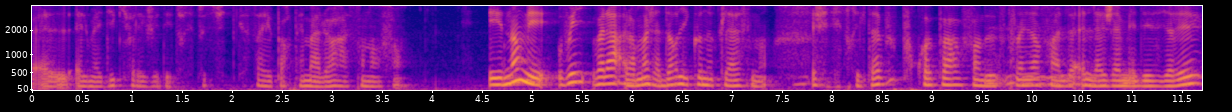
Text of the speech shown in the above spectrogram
elle, m'a dit qu'il fallait que je détruise tout de suite, que ça allait porter malheur à son enfant. Et non, mais oui, voilà. Alors moi, j'adore l'iconoclasme. J'ai détruit le tableau, pourquoi pas? Enfin, de toute manière, enfin, elle l'a jamais désiré.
